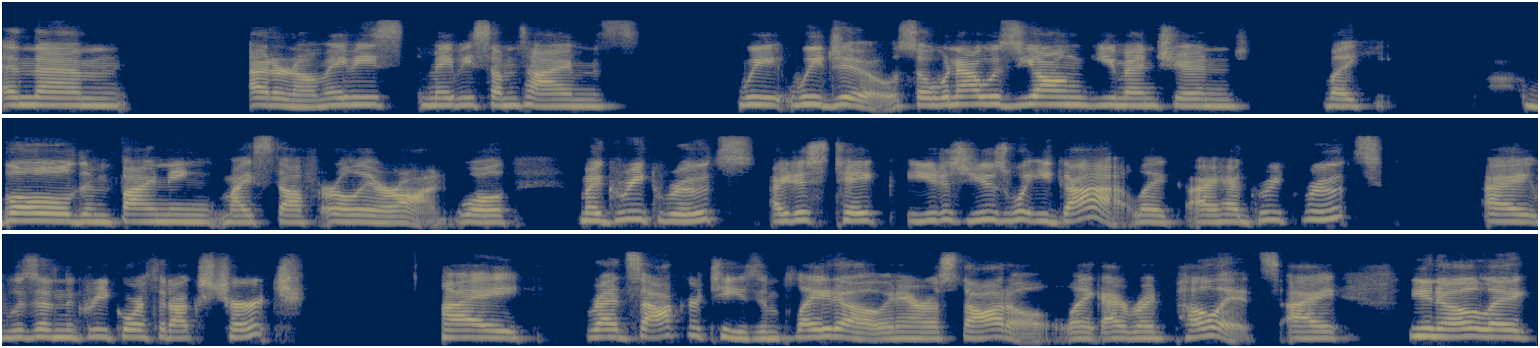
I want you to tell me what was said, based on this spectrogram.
and then I don't know, maybe maybe sometimes we we do. So when I was young, you mentioned like bold and finding my stuff earlier on. Well, my Greek roots, I just take you just use what you got. Like I had Greek roots. I was in the Greek Orthodox Church. I read Socrates and Plato and Aristotle. Like I read poets. I, you know, like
